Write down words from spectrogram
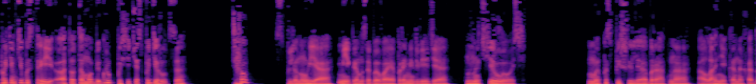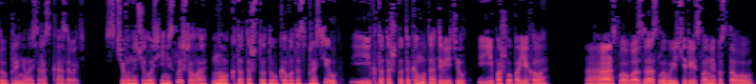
пойдемте быстрее, а то там обе группы сейчас подерутся». «Тьфу!» — сплюнул я, мигом забывая про медведя. «Началось!» Мы поспешили обратно, а Ланика на ходу принялась рассказывать. С чего началось, я не слышала, но кто-то что-то у кого-то спросил, и кто-то что-то кому-то ответил, и пошло-поехало. Ага, слово за слово и череслами по столу.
